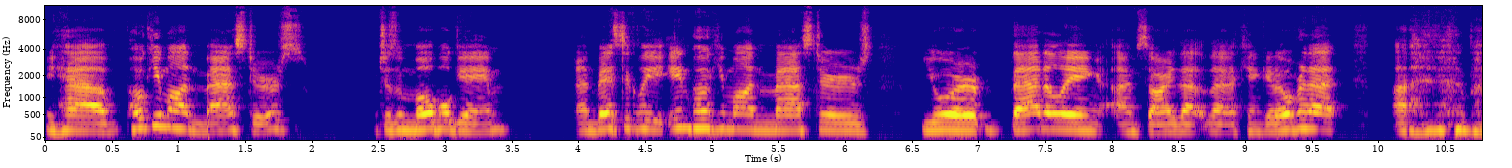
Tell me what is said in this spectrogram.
we have Pokemon Masters, which is a mobile game. And basically, in Pokemon Masters, you're battling. I'm sorry that, that I can't get over that. Uh,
